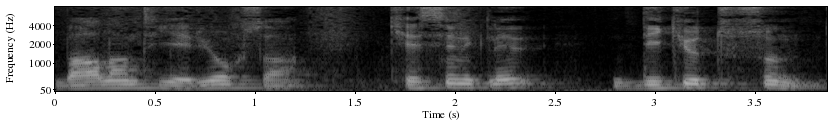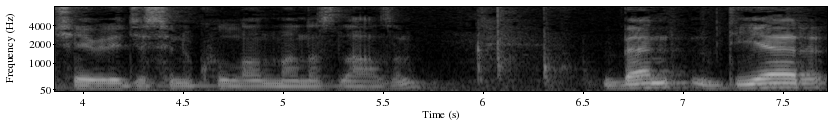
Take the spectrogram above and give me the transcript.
bağlantı yeri yoksa kesinlikle Dicutus'un çeviricisini kullanmanız lazım. Ben diğer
